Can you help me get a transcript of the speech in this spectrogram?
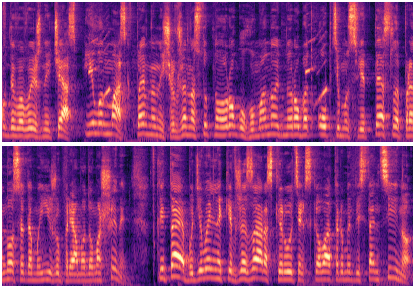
в дивовижний час. Ілон Маск впевнений, що вже наступного року гуманоїдний робот Optimus від Tesla приноситиме їжу прямо до машини. В Китаї будівельники вже зараз керують екскаваторами дистанційно,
